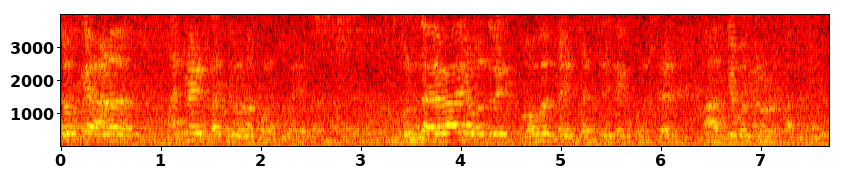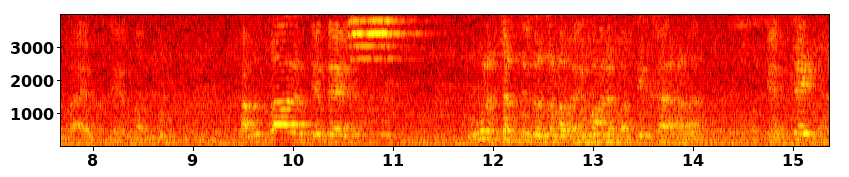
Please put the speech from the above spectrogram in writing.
ഇതൊക്കെയാണ് അന്വേഷണത്തിലൂടെ പുറത്തു വരുന്നത്. മുൻ ധനകാര്യമന്ത്രി തോമസ് ഐസക്കിനെ കുറിച്ച് മാധ്യമങ്ങളോട് പറഞ്ഞ അഭിപ്രായം അദ്ദേഹം പറഞ്ഞു. സംസ്ഥാനത്തിന്റെ ടൂറിസത്തിൽ നിന്നുള്ള വരുമാനം വർദ്ധിക്കാനാണ് എക്സൈസ്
